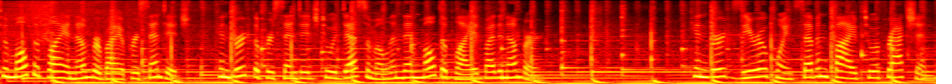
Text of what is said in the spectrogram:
To multiply a number by a percentage, convert the percentage to a decimal and then multiply it by the number. Convert 0.75 to a fraction.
